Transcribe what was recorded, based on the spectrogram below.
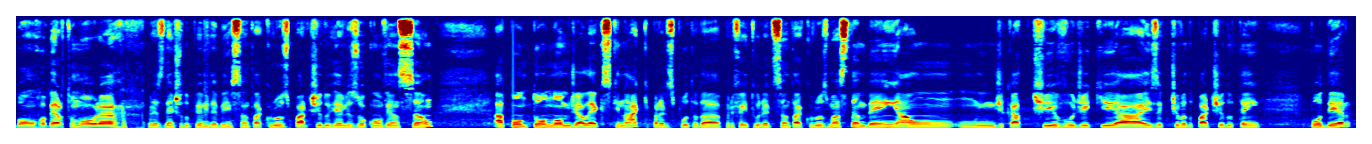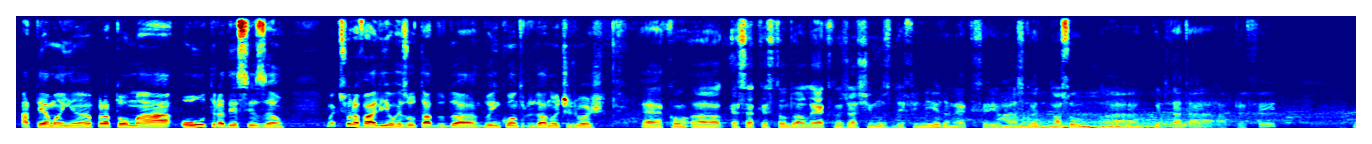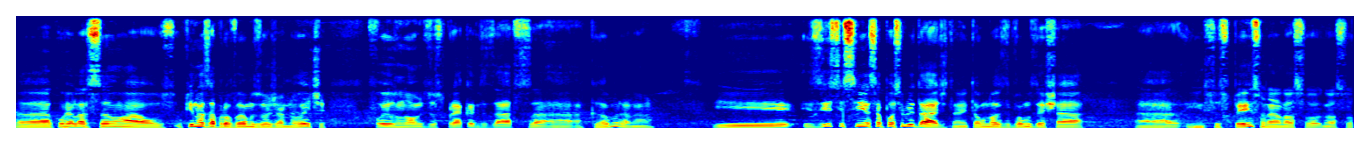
Bom, Roberto Moura, presidente do PMDB em Santa Cruz, o partido realizou convenção, apontou o nome de Alex Knack para a disputa da Prefeitura de Santa Cruz, mas também há um, um indicativo de que a executiva do partido tem poder até amanhã para tomar outra decisão. Como é que o senhor avalia o resultado da, do encontro da noite de hoje? É, com, uh, essa questão do Alex nós já tínhamos definido, né, que seria o nosso, nosso uh, candidato a, a prefeito. Uh, com relação aos. O que nós aprovamos hoje à noite foi os nomes dos pré-candidatos à, à, Câmara, né? E existe sim essa possibilidade, né? Então nós vamos deixar uh, em suspenso né, nosso, nosso,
